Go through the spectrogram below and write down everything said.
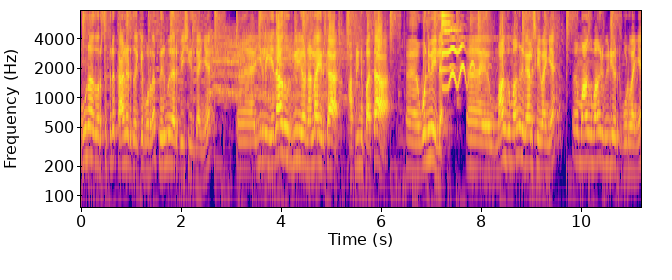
மூணாவது வருஷத்தில் கால் எடுத்து வைக்க போகிறதா பெருமை வேறு பேசியிருக்காங்க இதில் ஏதாவது ஒரு வீடியோ நல்லா இருக்கா? அப்படின்னு பார்த்தா ஒன்றுமே இல்லை. மாங்கு மாங்குன்னு வேலை செய்வாங்க. மாங்கு மாங்குன்னு வீடியோ எடுத்து போடுவாங்க.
